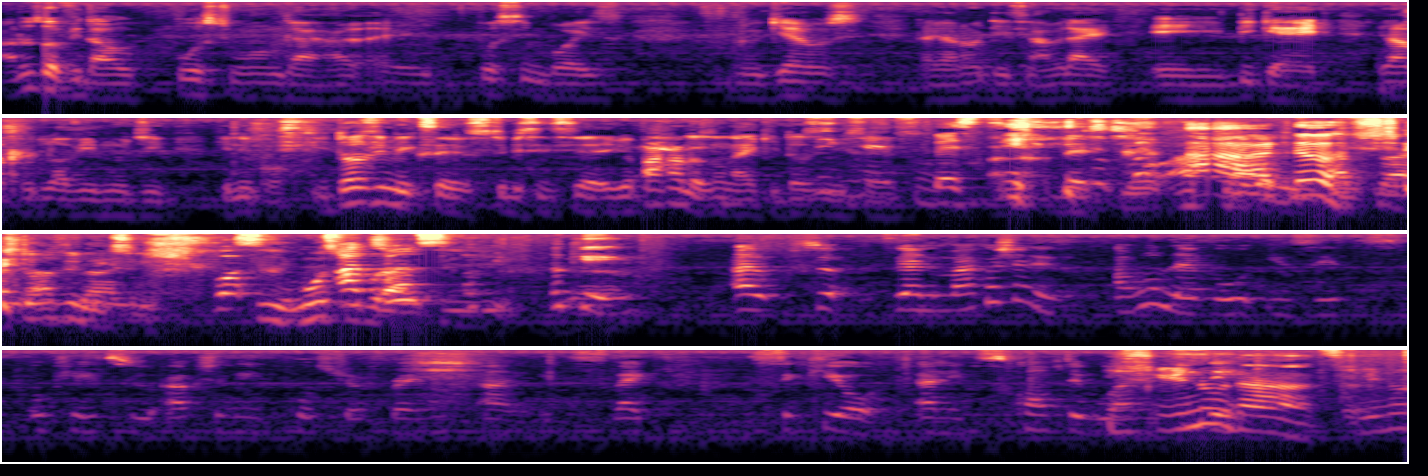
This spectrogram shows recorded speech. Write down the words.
And those of you that will post one guy, uh, posting boys, you know, girls that you're not dating, and be like a big head, you have put love emoji. You know, it doesn't make sense to be sincere. If your partner doesn't like it, it doesn't make sense. Bestie. Best you. Ah, Actually, no. actually, It doesn't make actually. sense. But See, most at people I what- see, Okay, I, so then my question is, at what level is it okay to actually post your friends and it's like secure and it's comfortable? You, and sh- it's you know safe? that. You know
